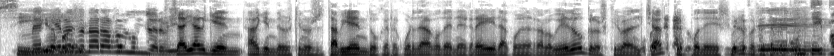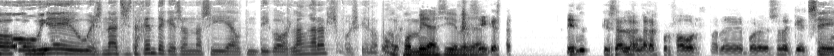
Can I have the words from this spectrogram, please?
si, Me quiere sonar algo de un derby. Si hay alguien, alguien de los que nos está viendo que recuerde algo de Negreira con el Real Oviedo, que lo escriba en el chat, que puede escribirlo perfectamente. Un tipo Oviedo, Snatch, esta gente que son así auténticos lángaras, pues que lo ponga. Pues mira, sí, es verdad. Sí, que, que sean lángaras, por favor, por eso de que sí.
